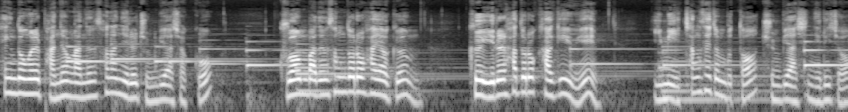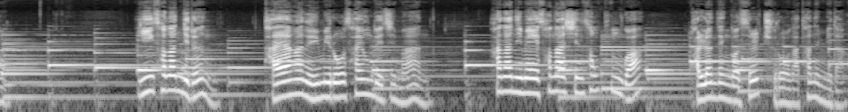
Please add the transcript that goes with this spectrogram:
행동을 반영하는 선한 일을 준비하셨고, 구원받은 성도로 하여금 그 일을 하도록 하기 위해 이미 창세전부터 준비하신 일이죠. 이 선한 일은 다양한 의미로 사용되지만 하나님의 선하신 성품과 관련된 것을 주로 나타냅니다.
